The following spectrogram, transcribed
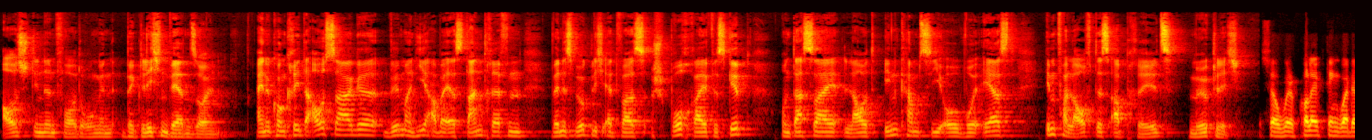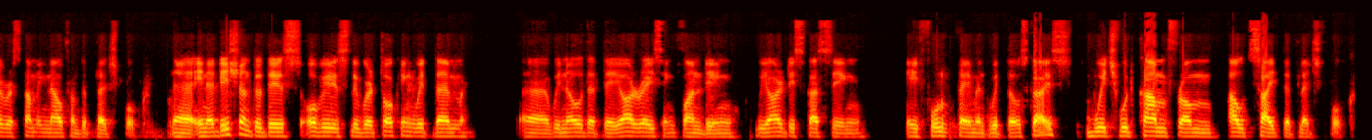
ausstehenden Forderungen beglichen werden sollen. Eine konkrete Aussage will man hier aber erst dann treffen, wenn es wirklich etwas Spruchreifes gibt und das sei laut Income CEO wohl erst im Verlauf des Aprils möglich. So we're collecting whatever is coming now from the pledge book. Uh, in addition to this, obviously we're talking with them. Uh, we know that they are raising funding. We are discussing a full payment with those guys, which would come from outside the pledge book.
